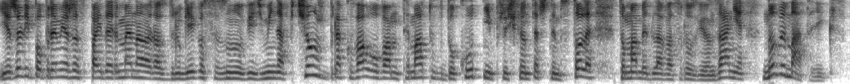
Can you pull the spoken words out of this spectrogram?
Jeżeli po premierze Spidermana oraz drugiego sezonu Wiedźmina wciąż brakowało wam tematów do kłótni przy świątecznym stole, to mamy dla was rozwiązanie. Nowy Matrix.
